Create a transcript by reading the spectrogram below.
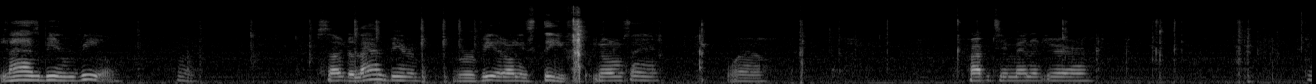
Lies being revealed. Huh. So the lies being re revealed on this thief. You know what I'm saying? Wow. Property manager. Hmm.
